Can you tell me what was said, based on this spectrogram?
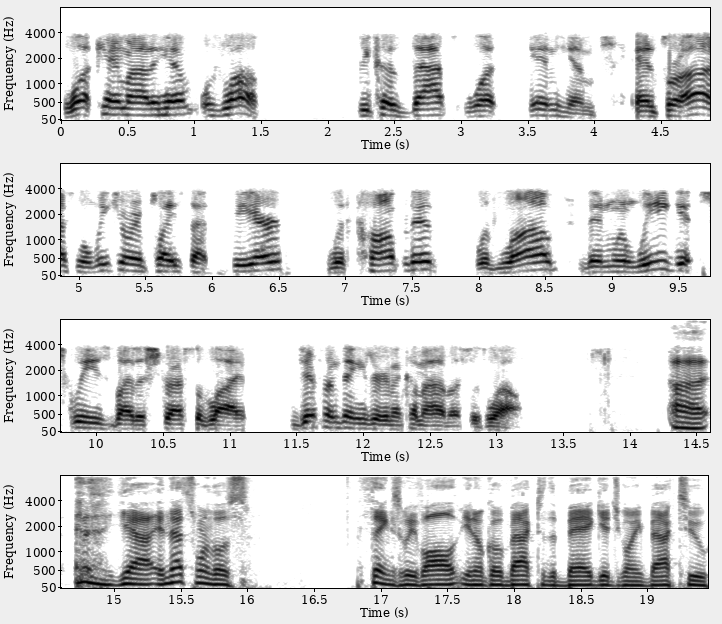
what came out of him was love because that's what's in him. And for us, when we can replace that fear with confidence, with love, then when we get squeezed by the stress of life, different things are going to come out of us as well. Uh, yeah, and that's one of those things we've all you know go back to the baggage, going back to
